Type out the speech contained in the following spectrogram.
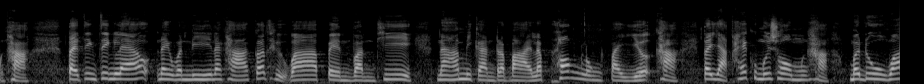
ำค่ะ แต่จริง ๆ แล้วในวันนี้นะคะก็ถือว่าเป็นวันที่น้ำมีการระบายและพร่องลงไปเยอะค่ะ แต่อยากให้คุณผู้ชมค่ะ มาดูว่า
